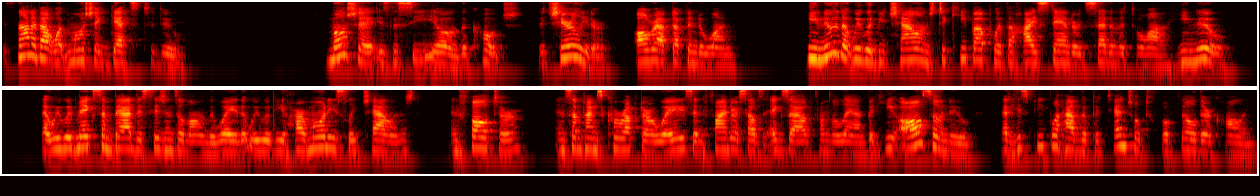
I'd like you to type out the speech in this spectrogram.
It's not about what Moshe gets to do. Moshe is the CEO, the coach, the cheerleader, all wrapped up into one. He knew that we would be challenged to keep up with the high standards set in the Torah. He knew that we would make some bad decisions along the way, that we would be harmoniously challenged and falter and sometimes corrupt our ways and find ourselves exiled from the land. But he also knew that his people have the potential to fulfill their calling,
